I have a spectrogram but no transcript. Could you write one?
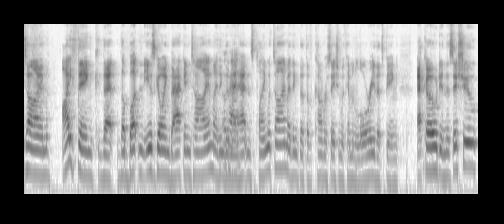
time. I think that the button is going back in time. I think that Manhattan's playing with time. I think that the conversation with him and Laurie that's being echoed in this issue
